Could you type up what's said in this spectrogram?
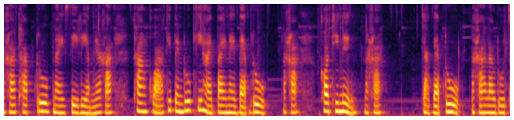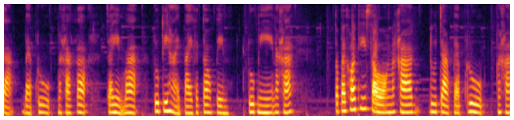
นะคะ ทับรูปในสี่เหลี่ยมเนี่ยนะคะ ทางขวาที่เป็นรูปที่หายไปในแบบรูปนะคะ ข้อที่1นนะคะ จากแบบรูปนะคะ เราดูจากแบบรูปนะคะ ก็จะเห็นว่ารูปที่หายไปก็ต้องเป็นรูปนี้นะคะ ต่อไปข้อที่2นะคะ ดูจากแบบรูปนะคะ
